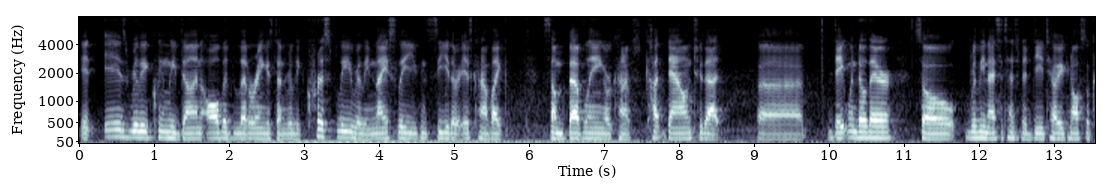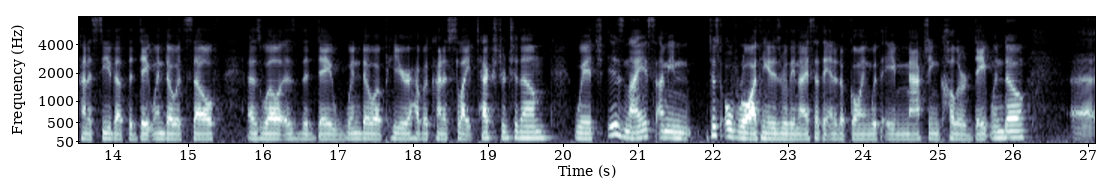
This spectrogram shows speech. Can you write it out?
It is really cleanly done. All the lettering is done really crisply, really nicely. You can see there is kind of like some beveling or kind of cut down to that uh, date window there. So really nice attention to detail. You can also kind of see that the date window itself as well as the day window up here have a kind of slight texture to them, which is nice. I mean, just overall, I think it is really nice that they ended up going with a matching color date window. Uh,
